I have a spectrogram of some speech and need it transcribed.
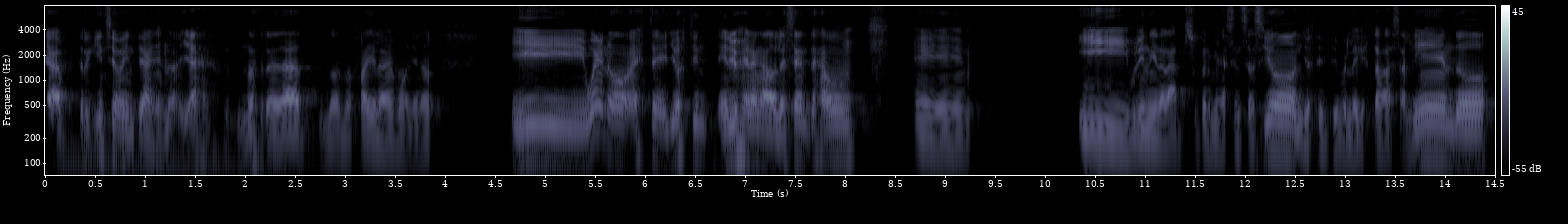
Ya, entre 15 o 20 años, ¿no? Ya nuestra edad no nos falla la memoria, ¿no? Y bueno, este, Justin, ellos eran adolescentes aún. Eh, y Britney era la super mega sensación, Justin Timberlake estaba saliendo.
